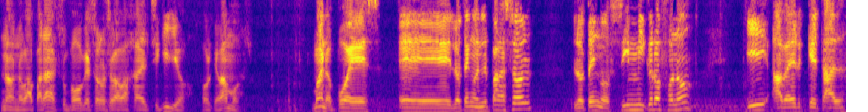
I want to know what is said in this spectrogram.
No, no va a parar. Supongo que solo se va a bajar el chiquillo, porque vamos. Bueno, pues eh, lo tengo en el parasol, lo tengo sin micrófono y a ver qué tal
